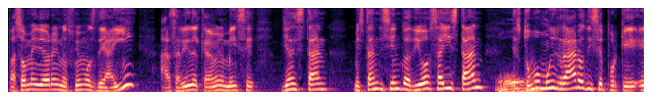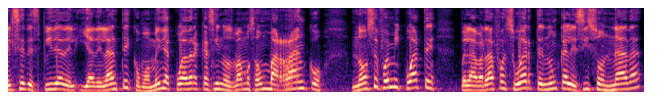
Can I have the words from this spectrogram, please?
Pasó media hora y nos fuimos de ahí. Al salir del camino me dice, ya están, me están diciendo adiós, ahí están. Oh. Estuvo muy raro, dice, porque él se despide y adelante, como a media cuadra, casi nos vamos a un barranco. No se fue mi cuate, pues la verdad fue suerte, nunca les hizo nada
